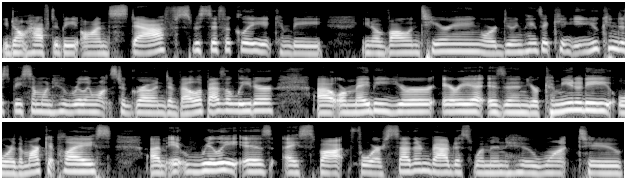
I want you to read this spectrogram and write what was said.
You don't have to be on staff specifically. It can be, you know, volunteering or doing things. It can, you can just be someone who really wants to grow and develop as a leader, uh, or maybe your area is in your community or the marketplace. Um, it really is a spot for Southern Baptist women who want to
